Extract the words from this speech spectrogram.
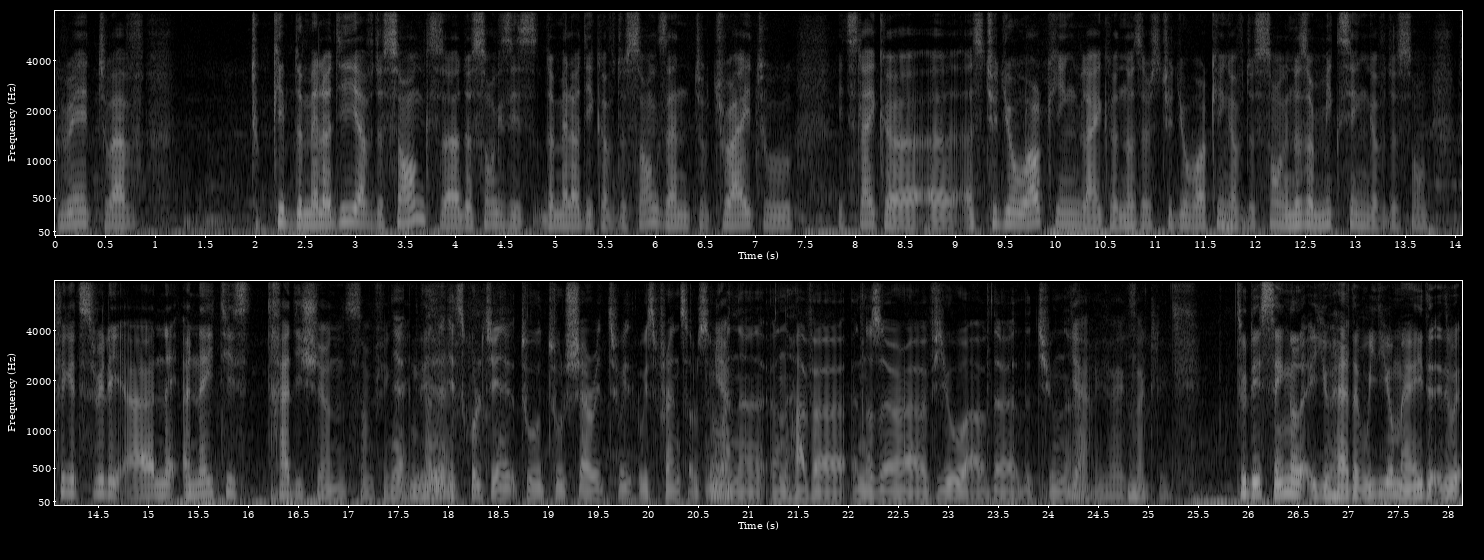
great to have to keep the melody of the songs. Uh, the songs is the melodic of the songs, and to try to. It's like a, a, a studio working, like another studio working of the song, another mixing of the song. I think it's really an, an 80s tradition, something yeah, like Indeed. and Yeah. it's cool to to to share it with, with friends also, Yeah. and uh, and have uh, another uh, view of the the tune. Uh, Yeah, yeah, exactly. To this single, you had a video made. It w-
